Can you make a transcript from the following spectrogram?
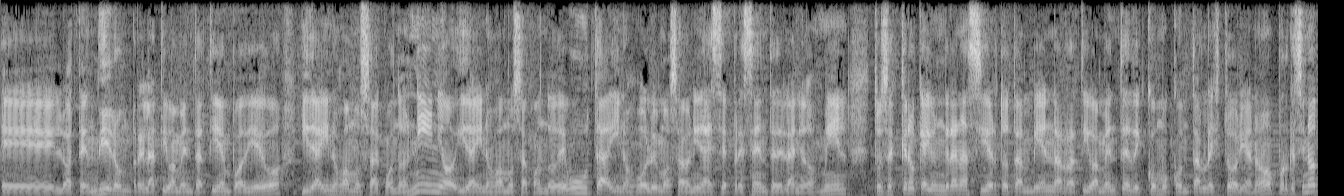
eh, lo atendieron relativamente a tiempo a Diego y de ahí nos vamos a cuando es niño y de ahí nos vamos a cuando debuta y nos volvemos a venir a ese presente del año 2000. Entonces creo que hay un gran acierto también narrativamente de cómo contar la historia, ¿no? Porque si no,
